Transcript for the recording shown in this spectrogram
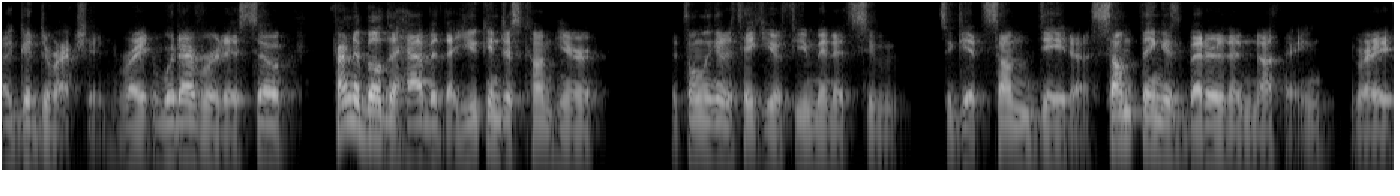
a good direction right? Whatever it is. So trying to build a habit that you can just come here it's only going to take you a few minutes to to get some data. Something is better than nothing right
